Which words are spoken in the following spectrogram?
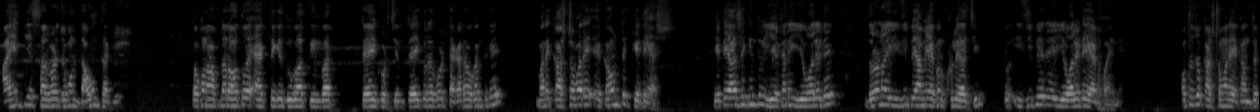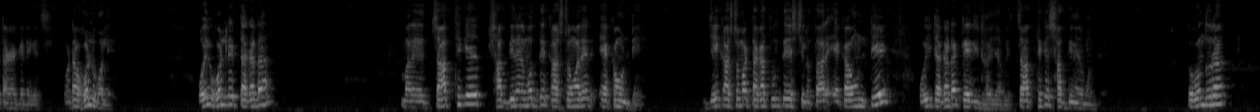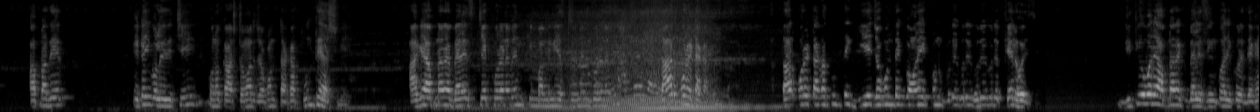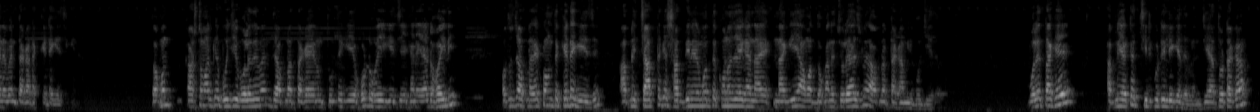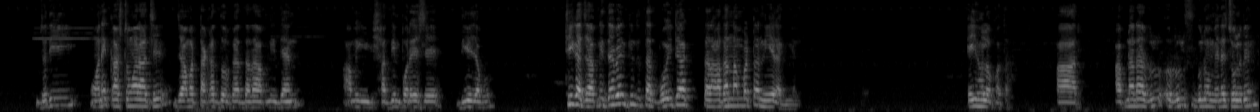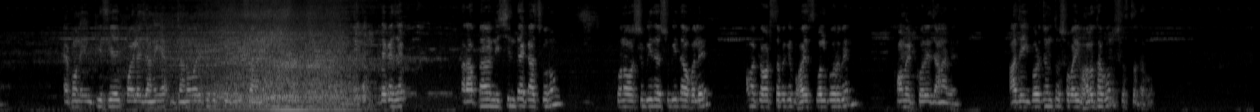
আইএমপিএস সার্ভার যখন ডাউন থাকে, তখন আপনারা হয়তো এক থেকে দুবার, তিনবার ট্রাই করছেন। ট্রাই করার পর টাকাটা ওখান থেকে মানে কাস্টমারের অ্যাকাউন্টে কেটে আসে। কেটে আসে কিন্তু এখানে ই ওয়ালেটে ধরুন ইজিপে আমি এখন খুলে আছি। তো ইজিপের এই ওয়ালেটে অ্যাড হয়নি। অথচ কাস্টমারের অ্যাকাউন্টে টাকা কেটে গেছে। ওটা হোল্ড বলে। ওই হোল্ডের টাকাটা মানে চার থেকে সাত দিনের মধ্যে কাস্টমারের অ্যাকাউন্টে যে কাস্টমার টাকা তুলতে এসেছিল, তার অ্যাকাউন্টে ওই টাকাটা ক্রেডিট হয়ে যাবে, চার থেকে সাত দিনের মধ্যে। তো বন্ধুরা, আপনাদের এটাই বলে দিচ্ছি, কোনো কাস্টমার যখন টাকা তুলতে আসবে আগে আপনারা ব্যালেন্স চেক করে নেবেন কিংবা মিনি স্টেটমেন্ট করে নেবেন। তারপরে টাকা তুলবেন। তারপরে টাকা তুলতে গিয়ে যখন দেখবে অনেকক্ষণ ঘুরে ঘুরে ঘুরে ঘুরে ফেল হয়েছে, দ্বিতীয়বারে আপনারা ব্যালেন্স ইনকোয়ারি করে দেখে নেবেন টাকাটা কেটে গেছে কিনা। তখন কাস্টমারকে বুঝিয়ে বলে দেবেন যে আপনার টাকা এরকম তুলতে গিয়ে হোট হয়ে গিয়েছে, এখানে অ্যাড হয়নি। অথচ আপনার অ্যাকাউন্টে কেটে গিয়েছে। আপনি চার থেকে সাত দিনের মধ্যে কোনো জায়গায় না না গিয়ে আমার দোকানে চলে আসবেন, আপনার টাকা আমি বুঝিয়ে দেবো। বলে তাকে আপনি একটা চিরকুটি লিখে দেবেন যে এত টাকা যদি অনেক কাস্টমার আছে যে আমার টাকার দরকার, দাদা আপনি দেন, আমি সাত দিন পরে এসে দিয়ে যাব। ঠিক আছে, আপনি দেবেন কিন্তু তার বইটা, তার আধার নাম্বারটা নিয়ে রাখবেন। এই হলো কথা। আর আপনারা রুলসগুলো মেনে চলবেন। এখন এনপিসিআই পয়লা জানিয়ে জানুয়ারি থেকে কি রুলস আনে দেখা যাক। আর আপনারা নিশ্চিন্তায় কাজ করুন। কোনো অসুবিধা সুবিধা হলে আমাকে হোয়াটসঅ্যাপে ভয়েস কল করবেন কমেন্ট করে জানাবেন। আজ এই পর্যন্ত সবাই ভালো থাকুন, সুস্থ থাকুন।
